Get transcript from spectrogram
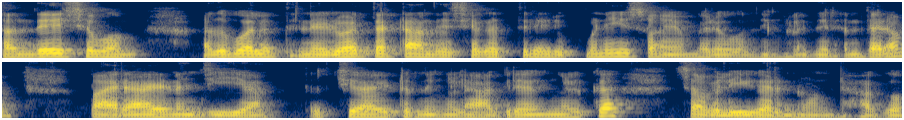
സന്ദേശവും അതുപോലെ തന്നെ എഴുപത്തെട്ടാം ദശകത്തിലെ രുക്മിണി സ്വയംവരവും നിങ്ങൾ നിരന്തരം പാരായണം ചെയ്യുക തീർച്ചയായിട്ടും നിങ്ങളുടെ ആഗ്രഹങ്ങൾക്ക് സബലീകരണം ഉണ്ടാകും.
